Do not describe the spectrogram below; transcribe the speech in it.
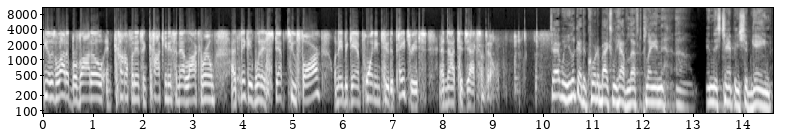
you know, there's a lot of bravado and confidence and cockiness in that locker room, I think it went a step too far when they began pointing to the Patriots and not to Jacksonville. Chad, when you look at the quarterbacks we have left playing um, in this championship game,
